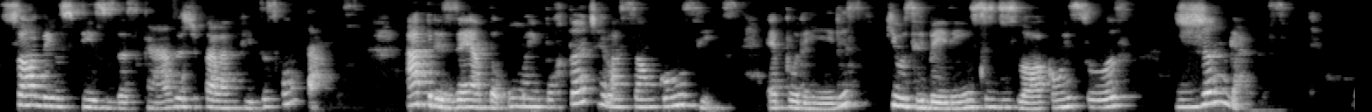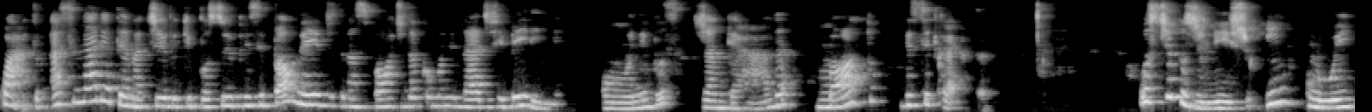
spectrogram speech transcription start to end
sobem os pisos das casas de palafitas com tábuas. Apresentam uma importante relação com os rios. É por eles que os ribeirinhos se deslocam em suas jangadas. 4. Assinale a alternativa que possui o principal meio de transporte da comunidade ribeirinha: ônibus, jangada, moto, bicicleta. Os tipos de lixo incluem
